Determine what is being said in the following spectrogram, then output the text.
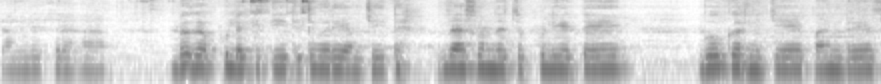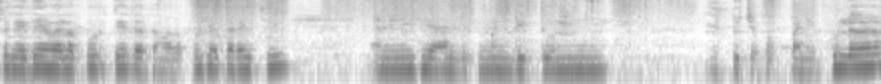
चांगलेच राहा. बघा फुलं किती येते वरी आमच्या इथं. जास्वंदाचं फुल येते गोकर्णीचे पांढरे सगळे देवाला पुरतेत आता मला पूजा करायची. आणि हे आणलेत मंडीतून मिट्टूच्या पप्पानी फुलं.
